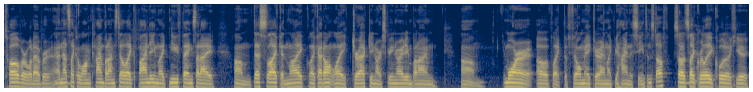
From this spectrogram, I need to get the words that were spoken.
12 or whatever and that's like a long time but I'm still like finding like new things that I um dislike and like like I don't like directing or screenwriting but I'm um more of like the filmmaker and like behind the scenes and stuff so it's like really cool to hear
